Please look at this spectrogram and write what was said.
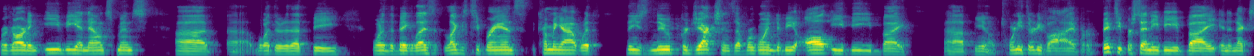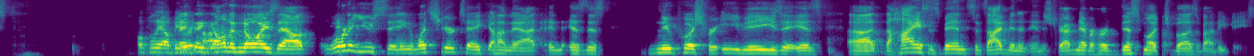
regarding EV announcements, uh, uh, whether that be one of the big legacy brands coming out with these new projections that we're going to be all EV by, uh, you know, 2035 or 50% EV by in the next Hopefully, I'll be taking all the noise out. What are you seeing? What's your take on that? And is this new push for EVs is uh, the highest it's been since I've been in the industry? I've never heard this much buzz about EVs.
